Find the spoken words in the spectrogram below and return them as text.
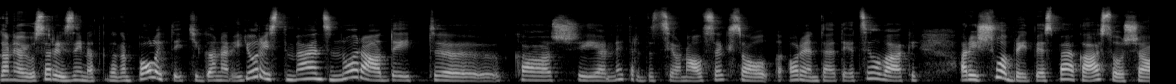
gan jau jūs arī zinat, ka gan politiķi, gan arī juristi mēdz norādīt, eh, ka šie netradicionāli seksuāli orientētie cilvēki arī šobrīd pie spēkā esošā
